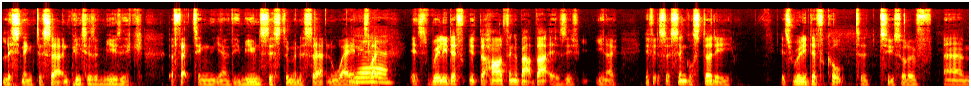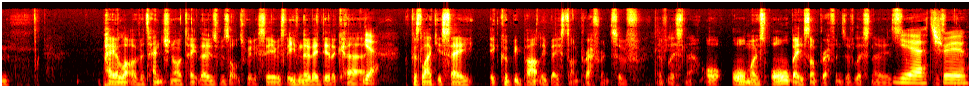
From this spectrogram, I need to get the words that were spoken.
listening to certain pieces of music affecting you know the immune system in a certain way. And it's like it's really difficult. The hard thing about that is if you know if it's a single study, it's really difficult to to sort of um, pay a lot of attention or take those results really seriously, even though they did occur. Yeah. Because, like you say, it could be partly based on preference of of listener, or almost all based on preference of listener. Is, Yeah. is- True.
